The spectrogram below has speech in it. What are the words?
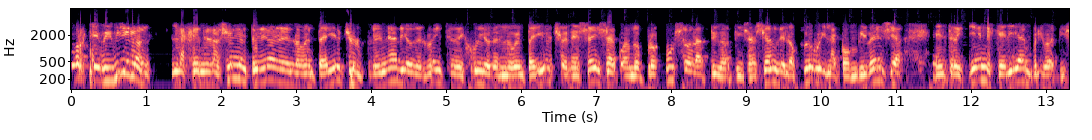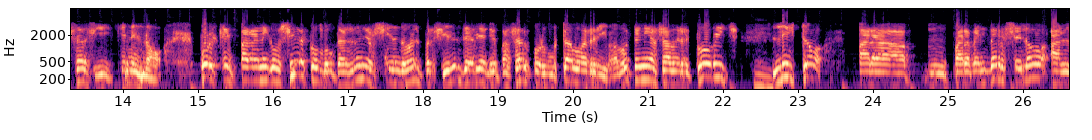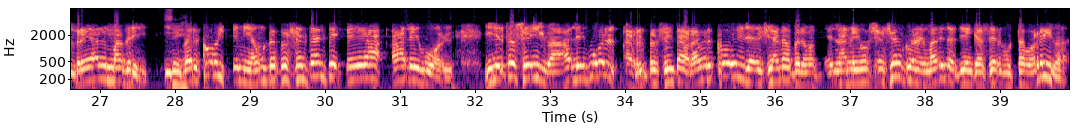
porque vivieron la generación anterior en el 98, el plenario del 20 de julio del 98 en Ezeiza, cuando propuso la privatización de los clubes y la convivencia entre quienes querían privatizarse y quienes no. Porque para negociar con Boca Juniors, siendo el presidente, había que pasar por Gustavo Arriba. Vos tenías a Berkovich listo para, mm, para vendérselo al Real Madrid. Y tenía un representante que era Ale Wall. Y entonces iba Ale Wall a representar a Berkovich y le decía, no, pero la negociación con el Madrid la tiene que hacer Gustavo Arriba.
